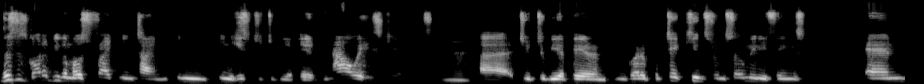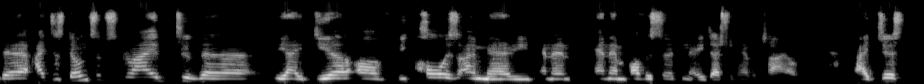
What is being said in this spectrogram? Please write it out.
this has got to be the most frightening time in, in history to be a parent, in our history mm. uh, to, to be a parent. You've got to protect kids from so many things. And uh, I just don't subscribe to the the idea of because I'm married and then and I'm of a certain age, I should have a child. I just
